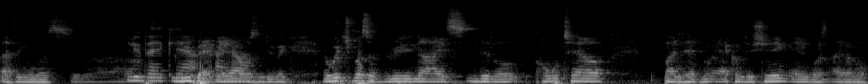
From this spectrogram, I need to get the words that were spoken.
I think it was uh, Lübeck, yeah, Lübeck, I yeah, it was in Lübeck, uh, which was a really nice little hotel, but it had no air conditioning and it was I don't know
